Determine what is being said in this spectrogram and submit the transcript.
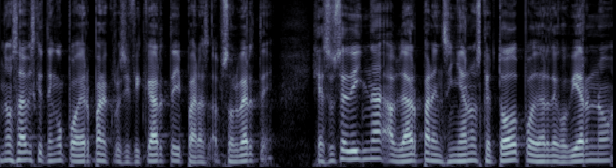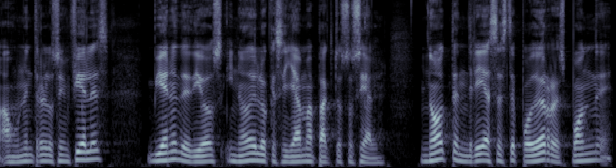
¿No sabes que tengo poder para crucificarte y para absolverte? Jesús se digna hablar para enseñarnos que todo poder de gobierno, aun entre los infieles, viene de Dios y no de lo que se llama pacto social. No tendrías este poder, responde,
